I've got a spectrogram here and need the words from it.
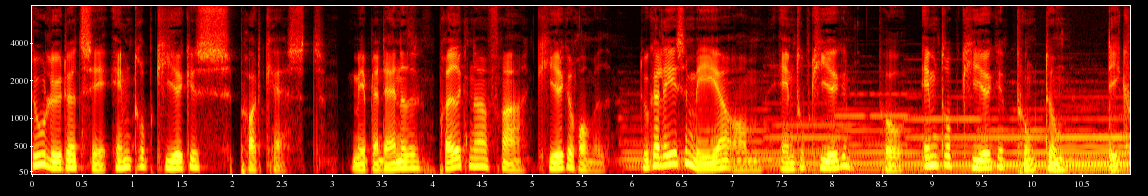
Du lytter til Emdrup Kirkes podcast med blandt andet prædikner fra kirkerummet. Du kan læse mere om Emdrup Kirke på emdrupkirke.dk.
